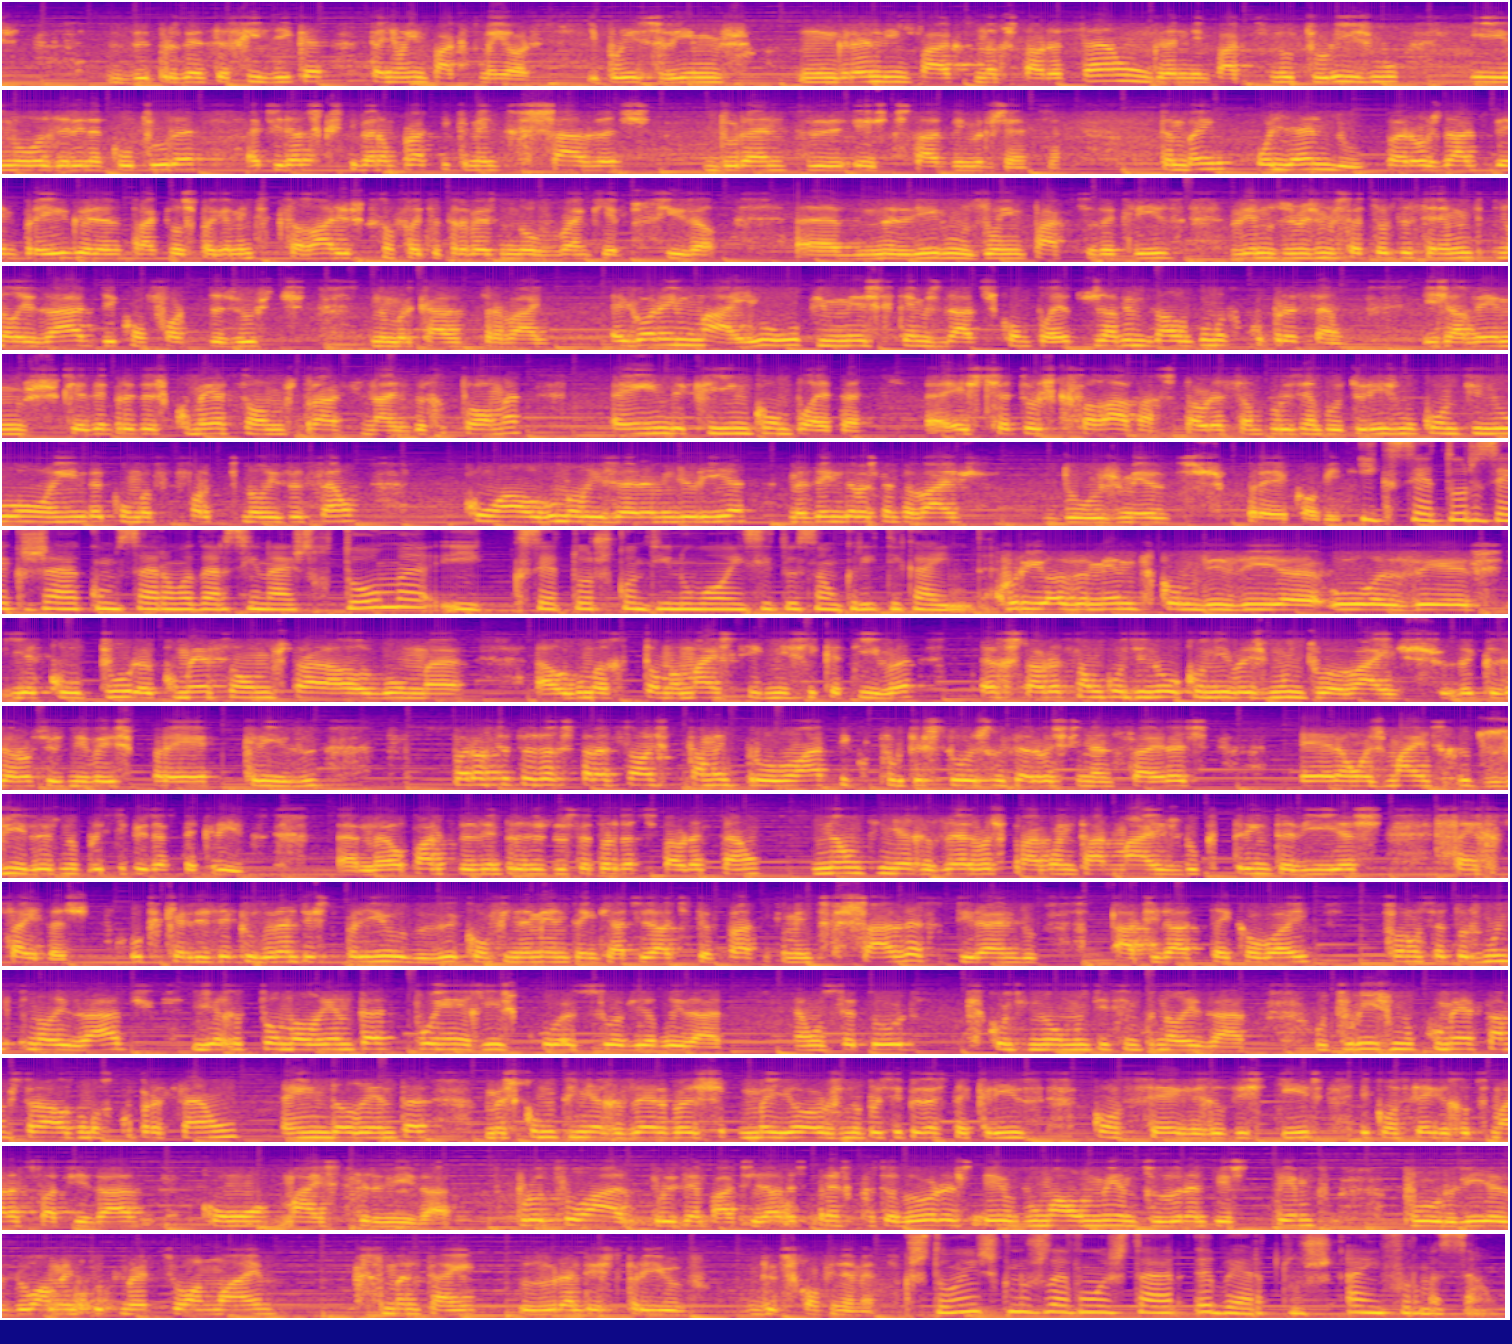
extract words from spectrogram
de presença física tenham um impacto maior. E por isso vimos um grande impacto na restauração, um grande impacto no turismo e no lazer e na cultura, atividades que estiveram praticamente fechadas durante este estado de emergência. Também olhando para os dados de emprego, olhando para aqueles pagamentos de salários que são feitos através do novo banco e é possível uh, medirmos o impacto da crise, vemos os mesmos setores a serem muito penalizados e com fortes ajustes no mercado de trabalho. Agora em maio, o último mês que temos dados completos, já vemos alguma recuperação e já vemos que as empresas começam a mostrar sinais de retoma, ainda que incompleta. Uh, estes setores que falava, a restauração, por exemplo, o turismo, continuam ainda com uma forte penalização, com alguma ligeira melhoria, mas ainda bastante abaixo dos meses pré-Covid. E que setores é que já começaram a dar sinais de retoma e que setores continuam em situação crítica ainda? Curiosamente, como dizia, o lazer e a cultura começam a mostrar alguma, alguma retoma mais significativa. A restauração continua com níveis muito abaixo daqueles eram os seus níveis pré-crise. Para o setor da restauração é especialmente problemático porque as suas reservas financeiras eram as mais reduzidas no princípio desta crise. A maior parte das empresas do setor da restauração não tinha reservas para aguentar mais do que 30 dias sem receitas, o que quer dizer que durante este período de confinamento em que a atividade esteve praticamente fechada, retirando a atividade de takeaway, foram setores muito penalizados e a retoma lenta põe em risco a sua viabilidade. É um setor que continua muitíssimo penalizado. O turismo começa a mostrar alguma recuperação, ainda lenta, mas como tinha reservas maiores no princípio desta crise, consegue resistir e consegue retomar a sua atividade com mais serenidade. Por outro lado, por exemplo, a atividade das transportadoras teve um aumento durante este tempo por via do aumento do comércio online que se mantém durante este período de desconfinamento. Questões que nos levam a estar abertos à informação.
